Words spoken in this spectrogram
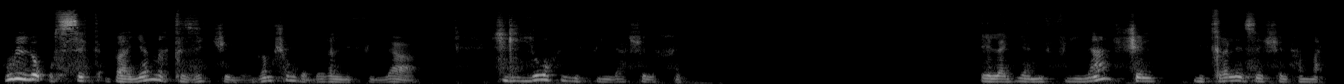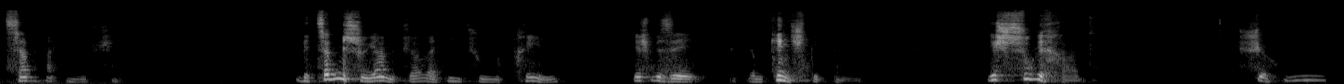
הוא לא עוסק, בעיה מרכזית שלו, גם כשהוא מדבר על נפילה, היא לא הנפילה של החטא, אלא היא הנפילה של, נקרא לזה, של המצב האנושי. בצד מסוים אפשר להגיד שהוא מתחיל, יש בזה גם כן שתי פנים. יש סוג אחד שהוא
